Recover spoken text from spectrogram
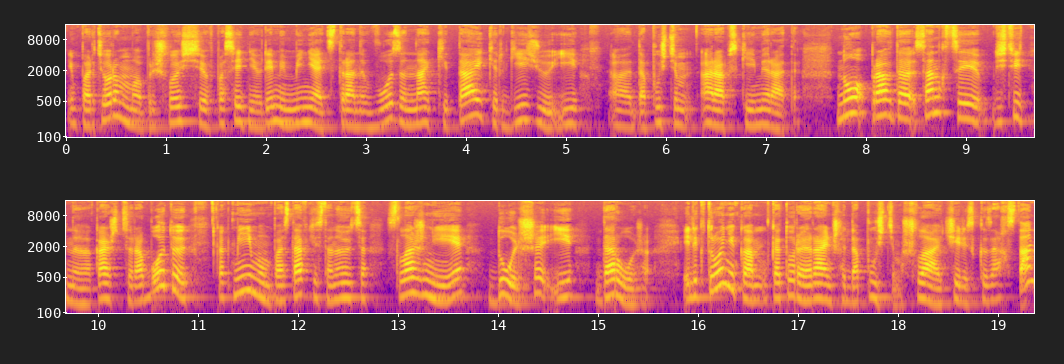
импортерам пришлось в последнее время менять страны ввоза на Китай, Киргизию и, э, допустим, Арабские Эмираты. Но, правда, санкции действительно, кажется, работают. Как минимум поставки становятся сложнее, дольше и дороже. Электроника, которая раньше, допустим, шла через Казахстан,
